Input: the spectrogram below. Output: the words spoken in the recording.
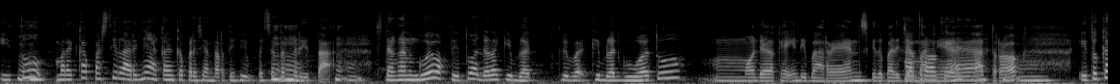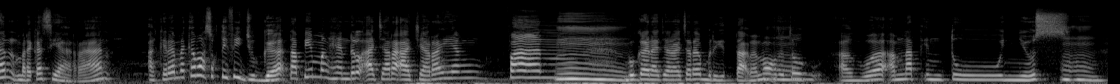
itu mereka pasti larinya akan ke presenter TV, presenter berita. Sedangkan gue waktu itu adalah kiblat kiblat, kiblat gue tuh mm, model kayak Indie Barens gitu pada Hard rock zamannya ya. hard rock. Mm-mm. Itu kan mereka siaran, akhirnya mereka masuk TV juga tapi menghandle acara-acara yang fun. Hmm. Bukan acara-acara berita. Memang waktu itu uh, gue I'm not into news Mm-mm.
